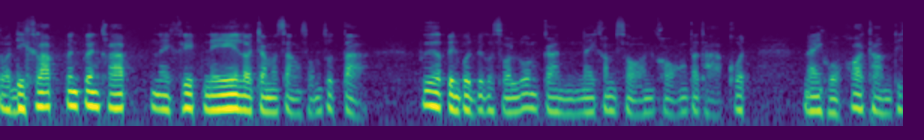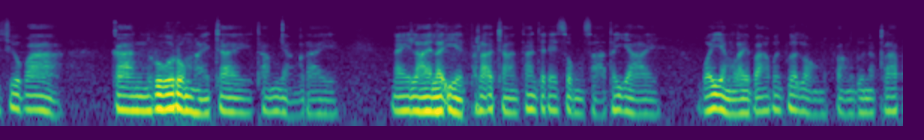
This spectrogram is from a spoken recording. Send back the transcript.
สวัสดีครับเพื่อนๆครับ ในคลิปนี้เราจะมาสั่งสมสุตตะ เพื่อเป็นบุญเป็นกุศลร่วมกันในคำสอนของตถาคต ในหัวข้อธรรมที่ชื่อว่า การรู้ลมหายใจทำอย่างไร ในรายละเอียดพระอาจารย์ท่านจะได้ทรงสาธยาย ไว้อย่างไรบ้างเพื่อนๆลองฟังดูนะครับ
